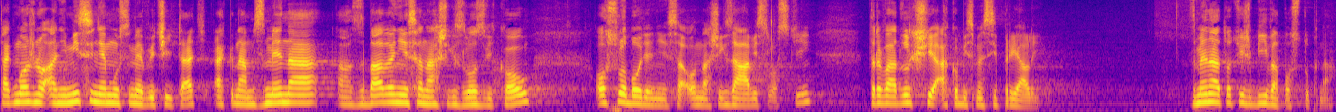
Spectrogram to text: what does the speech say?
tak možno ani my si nemusíme vyčítať, ak nám zmena a zbavenie sa našich zlozvykov, oslobodenie sa od našich závislostí, trvá dlhšie, ako by sme si prijali. Zmena totiž býva postupná.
